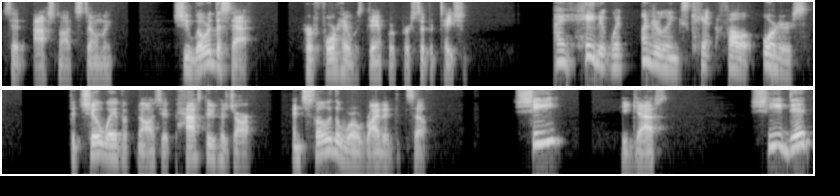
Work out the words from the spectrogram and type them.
said Ashnod stonily. She lowered the staff. Her forehead was damp with precipitation. I hate it when underlings can't follow orders. The chill wave of nausea passed through Hajar, and slowly the world righted itself. She? He gasped. She did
